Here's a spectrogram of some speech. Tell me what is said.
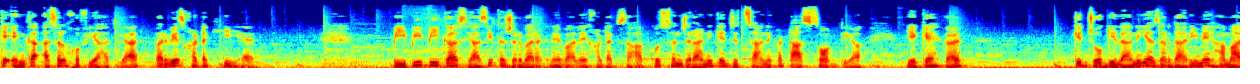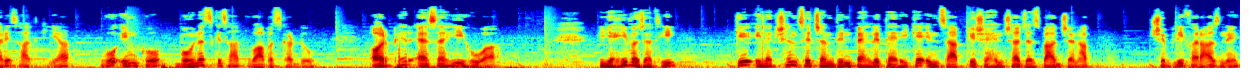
कि इनका असल खुफिया हथियार परवेज खटक ही है। पीपीपी का सियासी तजर्बा रखने वाले खटक साहब को संजरानी के जितसाने का टास्क सौंप दिया। ये कहकर कि जो गिलानी या जरदारी ने हमारे साथ किया, वो इनको बोनस के साथ वापस कर दो। और फिर ऐसा ही हुआ। यही वजह थी कि इलेक्शन से चंद दिन पहले तहरीक इंसाफ के शहनशाह जज्बात जनाब शिबली फराज ने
